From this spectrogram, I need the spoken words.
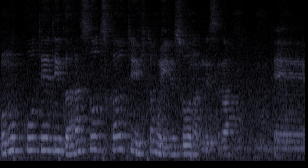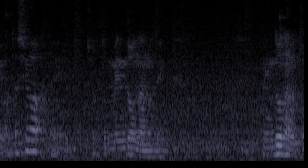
この工程でガラスを使うという人もいるそうなんですが、えー私は、えちょっと面倒なので面倒なのと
